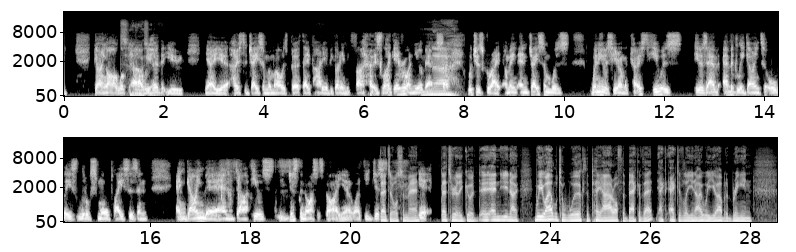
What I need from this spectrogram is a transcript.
going, oh look, uh, we heard that you you know you hosted Jason Momoa's birthday party. Have you got any photos? like everyone knew about it. So which is great. I mean, and Jason was when he was here on the coast, he was he was av- avidly going to all these little small places and and going there, and uh, he was just the nicest guy. You know, like he just That's awesome, man. Yeah. That's really good. And, and, you know, were you able to work the PR off the back of that Act- actively? You know, were you able to bring in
